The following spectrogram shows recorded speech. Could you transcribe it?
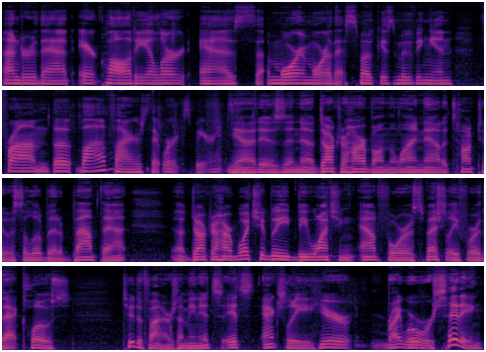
under that air quality alert as more and more of that smoke is moving in from the wildfires that we're experiencing. Yeah, it is. And uh, Dr. Harb on the line now to talk to us a little bit about that. Uh, Dr. Harb, what should we be watching out for, especially if we're that close to the fires? I mean, it's it's actually here, right where we're sitting,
